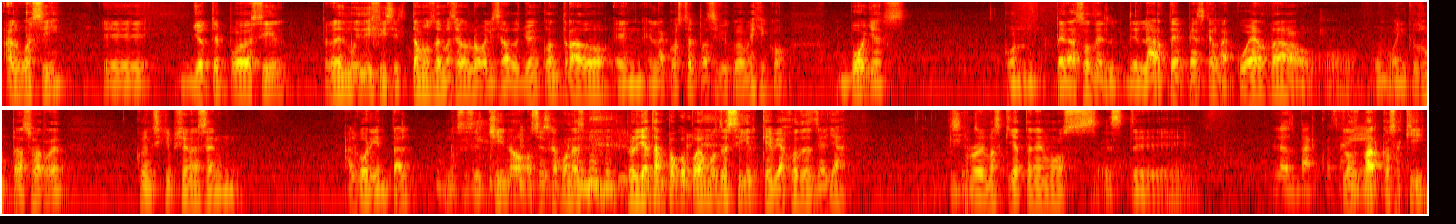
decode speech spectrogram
algo así. Eh, yo te puedo decir pero es muy difícil, estamos demasiado globalizados. Yo he encontrado en, en la costa del Pacífico de México boyas con pedazos del, del arte de pesca, la cuerda o, o, incluso un pedazo de red, con inscripciones en algo oriental, no sé si es chino o si es japonés, pero ya tampoco podemos decir que viajó desde allá. El problema es que ya tenemos este los barcos, los barcos aquí.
